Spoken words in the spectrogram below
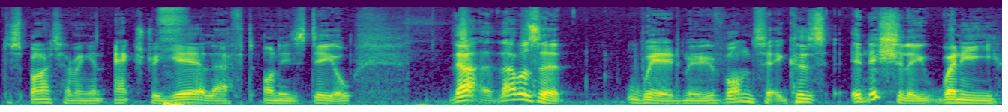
despite having an extra year left on his deal. That that was a weird move, wasn't it? Because initially, when he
